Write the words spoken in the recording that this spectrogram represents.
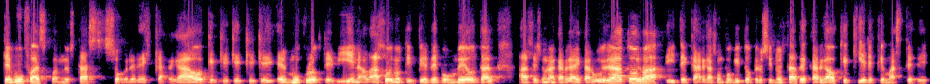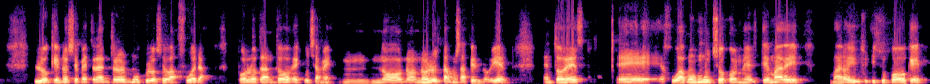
te bufas cuando estás sobredescargado, que, que, que, que, el músculo te viene abajo y no te pierdes bombeo tal, haces una carga de carbohidratos va, y te cargas un poquito, pero si no estás descargado, ¿qué quieres que más te dé? Lo que no se mete dentro del músculo se va afuera. Por lo tanto, escúchame, mm, no, no, no lo estamos haciendo bien. Entonces, eh, jugamos mucho con el tema de, bueno, y, y supongo que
